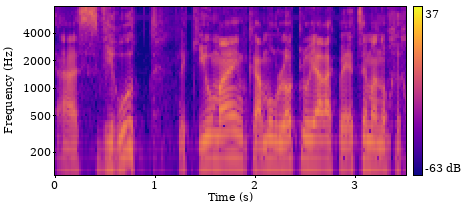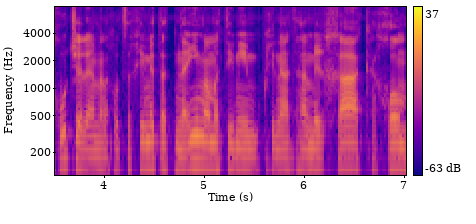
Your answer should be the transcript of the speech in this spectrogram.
הסבירות לקיום מים כאמור לא תלויה רק בעצם הנוכחות שלהם, אנחנו צריכים את התנאים המתאימים מבחינת המרחק, החום,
